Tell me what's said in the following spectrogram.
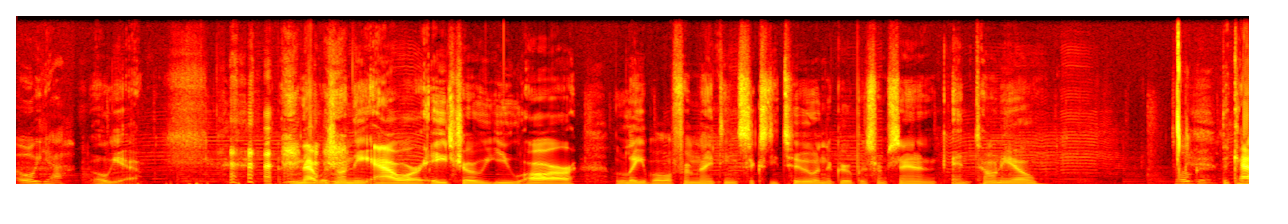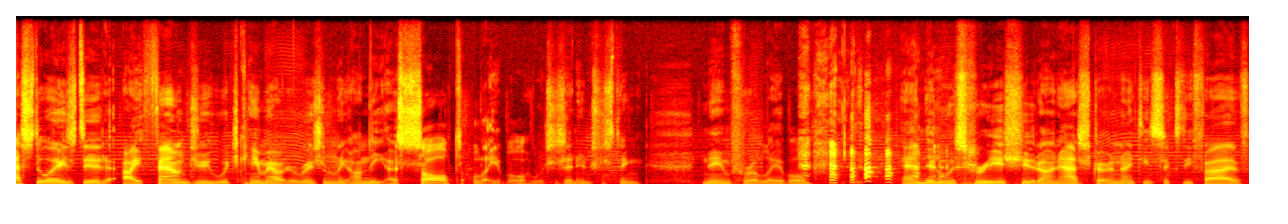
Oh, yeah. Oh, yeah. and that was on the Hour H O U R label from 1962, and the group was from San Antonio. So good. The Castaways did I Found You, which came out originally on the Assault label, which is an interesting name for a label, and then was reissued on Astra in 1965.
